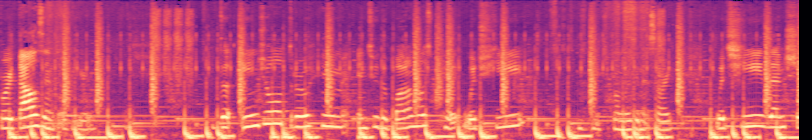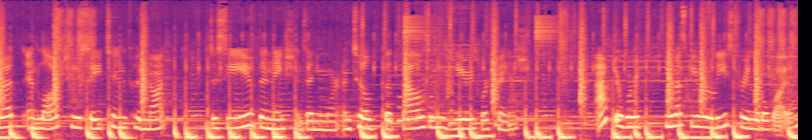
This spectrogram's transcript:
for thousands of years. The angel threw him into the bottomless pit, which he I keep on losing it, sorry. Which he then shut and locked so Satan could not deceive the nations anymore until the thousand years were finished. Afterward, he must be released for a little while.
